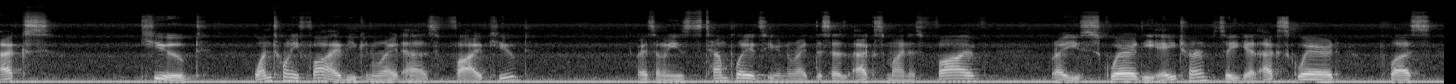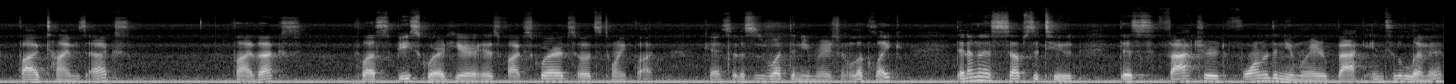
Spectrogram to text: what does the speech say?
x cubed 125 you can write as 5 cubed right so I'm going to use this template so you're going to write this as x minus 5 right? You square the a term, so you get x squared plus 5 times x, 5x, plus b squared here is 5 squared, so it's 25. Okay, so this is what the numerator is going to look like. Then I'm going to substitute this factored form of the numerator back into the limit,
